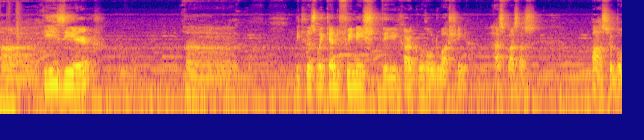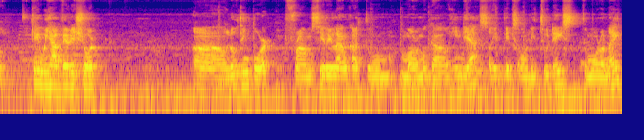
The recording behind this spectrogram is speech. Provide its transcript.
uh, easier uh, because we can finish the cargo hold washing as fast as possible. Okay we have very short uh, loading port from Sri Lanka to Mormugao, India. So it takes only two days tomorrow night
